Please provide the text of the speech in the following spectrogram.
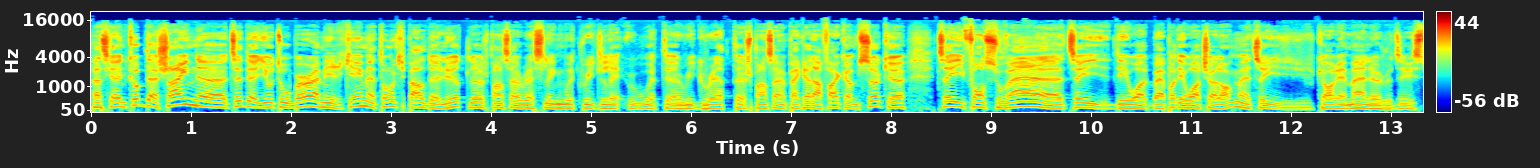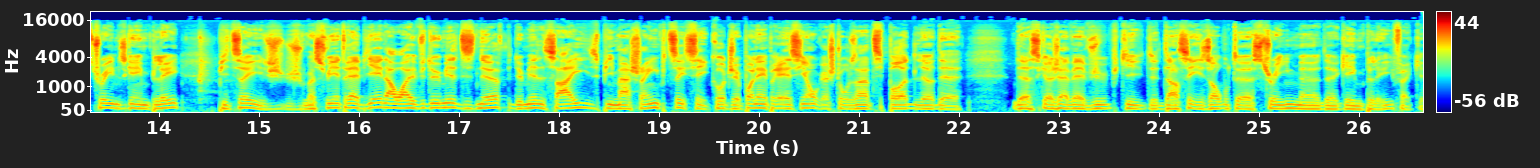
Parce qu'il y a une couple de chaînes euh, de YouTubers américains, mettons, qui parlent de lutte. Là. Je pense à Wrestling with, with, euh, Regret. Je pense à un paquet d'affaires comme ça que, ils font souvent, euh, des ben, pas des watch-alongs, mais tu sais, carrément, là, je veux dire, streams gameplay. Puis, je me souviens très bien d'avoir vu 2019 puis 2016 puis machin. Puis, tu sais, c'est, écoute, j'ai pas l'impression que je suis aux antipodes là, de, de ce que j'avais vu qui- dans ces autres euh, streams euh, de gameplay. Fait que.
